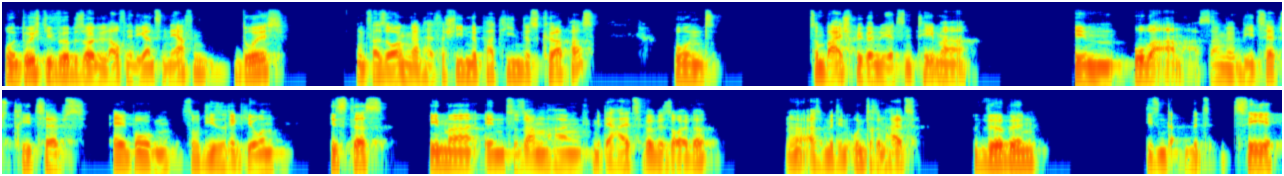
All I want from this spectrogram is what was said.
Und durch die Wirbelsäule laufen ja die ganzen Nerven durch und versorgen dann halt verschiedene Partien des Körpers. Und zum Beispiel, wenn du jetzt ein Thema im Oberarm hast, sagen wir Bizeps, Trizeps, Ellbogen, so diese Region, ist das immer in Zusammenhang mit der Halswirbelsäule, ne? also mit den unteren Halswirbeln. Die sind mit C5,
